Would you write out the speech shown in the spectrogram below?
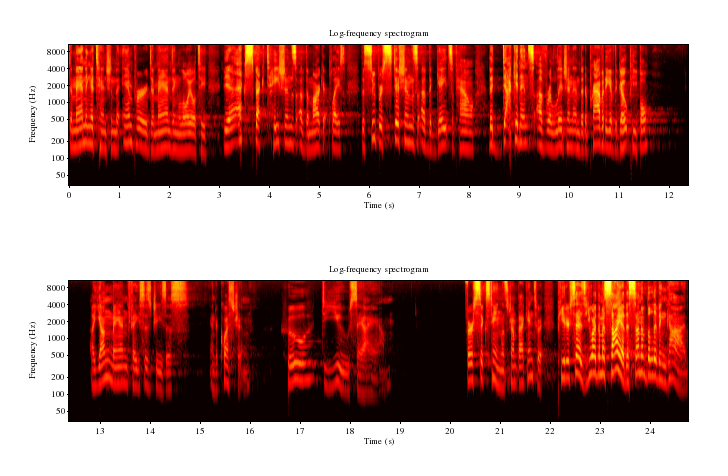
demanding attention, the emperor demanding loyalty, the expectations of the marketplace, the superstitions of the gates of hell, the decadence of religion, and the depravity of the goat people, a young man faces Jesus and a question Who do you say I am? Verse 16, let's jump back into it. Peter says, You are the Messiah, the Son of the living God.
